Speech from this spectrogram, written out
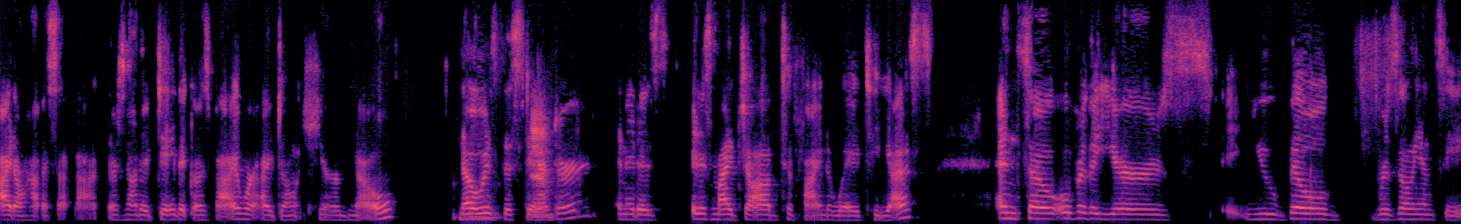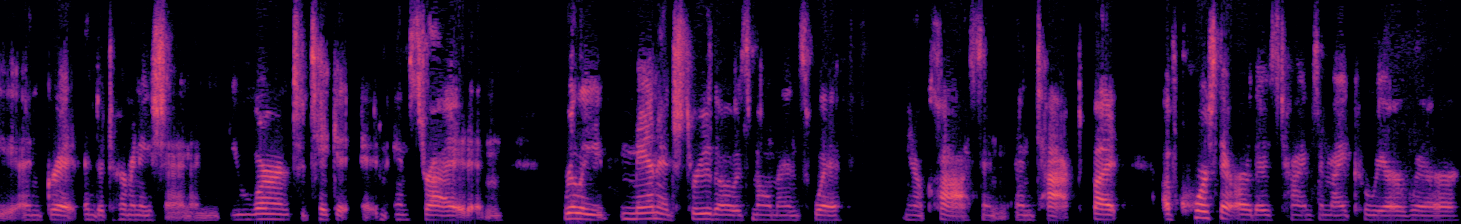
I don't have a setback. There's not a day that goes by where I don't hear no. No is mm, the standard yeah. and it is it is my job to find a way to yes. And so over the years you build resiliency and grit and determination and you learn to take it in, in stride and really manage through those moments with you know class and and tact. But of course there are those times in my career where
